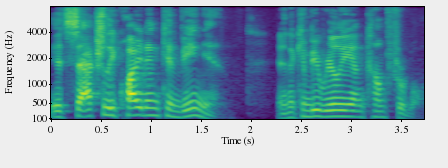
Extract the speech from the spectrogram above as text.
It's actually quite inconvenient and it can be really uncomfortable.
